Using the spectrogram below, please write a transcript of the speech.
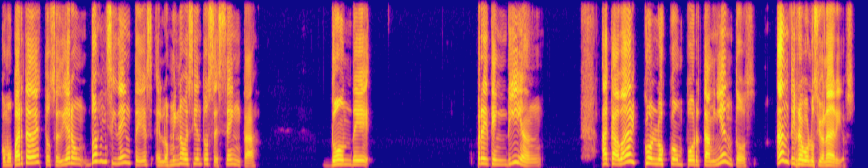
Como parte de esto, se dieron dos incidentes en los 1960 donde pretendían acabar con los comportamientos antirrevolucionarios.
